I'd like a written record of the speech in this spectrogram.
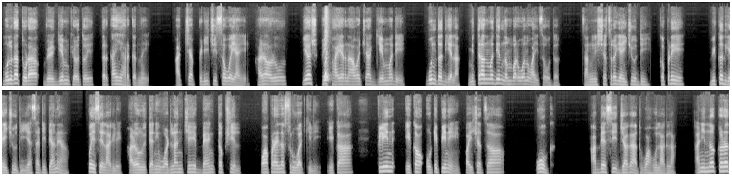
मुलगा थोडा वेळ गेम खेळतोय तर काही हरकत नाही. आजच्या पिढीची सवय आहे. हळूहळू यश फ्री फायर नावाच्या गेममध्ये गुंतत गेला. मित्रांमध्ये नंबर वन व्हायचं होतं. चांगली शस्त्र घ्यायची होती कपडे विकत घ्यायची होती यासाठी त्याने पैसे लागले. हळूहळू त्यांनी वडिलांचे बँक तपशील वापरायला सुरुवात केली. एका क्लीन एका ओ टी पीने पैशाचा ओघ अभ्यासी जगात वाहू लागला. आणि न कळत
